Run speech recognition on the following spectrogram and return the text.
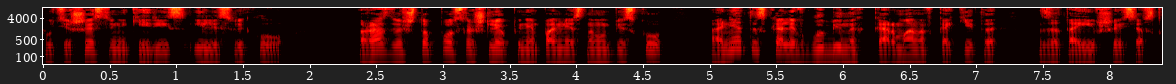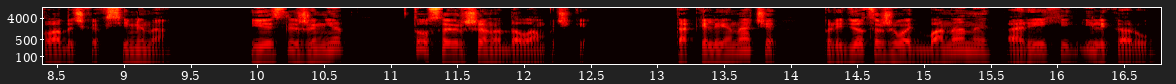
путешественники рис или свеклу. Разве что после шлепания по местному песку они отыскали в глубинах карманов какие-то затаившиеся в складочках семена. Если же нет, то совершенно до лампочки. Так или иначе, придется жевать бананы, орехи или кору.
